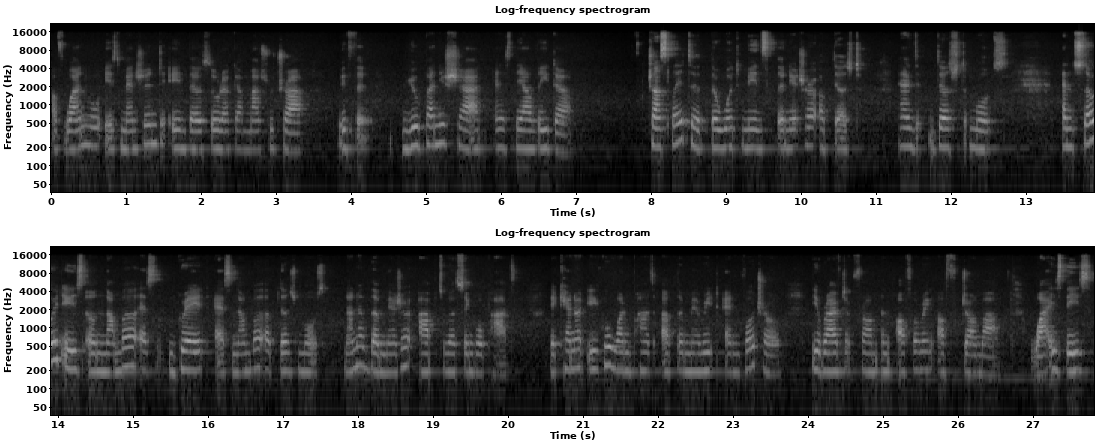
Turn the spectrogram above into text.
of one who is mentioned in the Shurangama Sutra, with the Upanishad as their leader. Translated, the word means the nature of dust and dust motes. And so it is a number as great as number of dust motes. None of them measure up to a single part. They cannot equal one part of the merit and virtue derived from an offering of Dharma. Why is this?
